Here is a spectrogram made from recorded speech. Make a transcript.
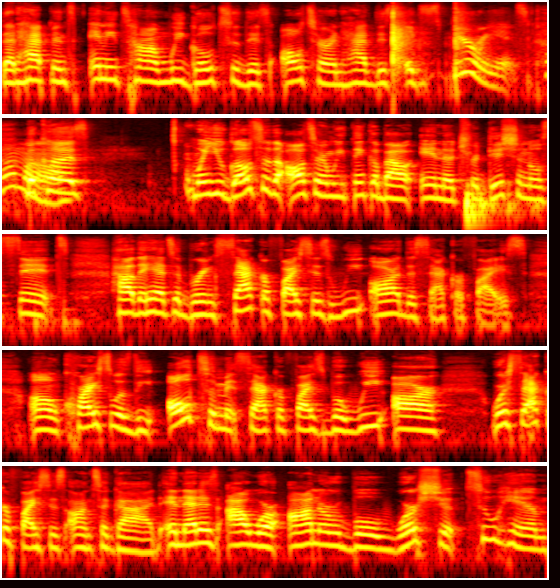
That happens anytime we go to this altar and have this experience. Come on. Because when you go to the altar and we think about in a traditional sense how they had to bring sacrifices we are the sacrifice um christ was the ultimate sacrifice but we are we're sacrifices unto God. And that is our honorable worship to Him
